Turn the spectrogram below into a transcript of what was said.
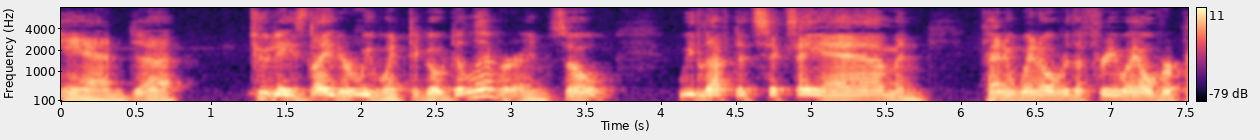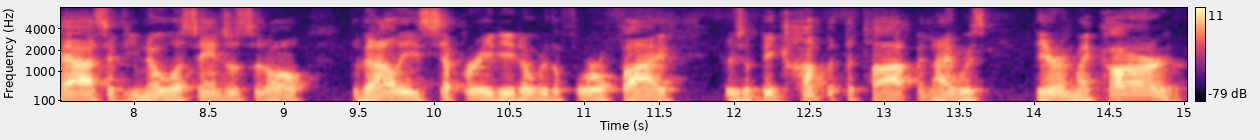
and uh, two days later, we went to go deliver. And so we left at 6 a.m. and kind of went over the freeway overpass. If you know Los Angeles at all, the valley is separated over the 405. There's a big hump at the top, and I was there in my car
